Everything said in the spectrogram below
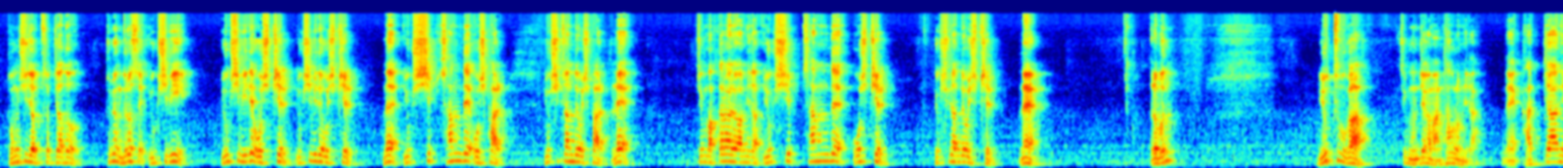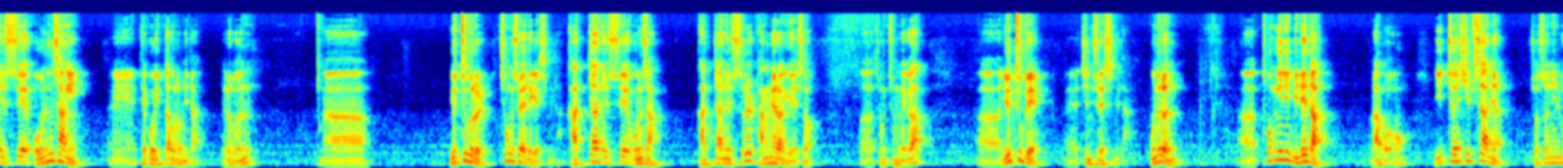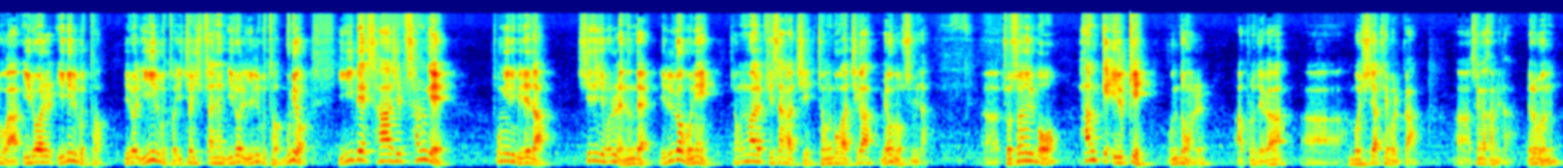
동시 접속자도 2명 늘었어요. 62. 62대 57. 62대 57. 네, 63대 58. 63대 58. 네. 지금 막 따라가려고 합니다. 63대 57. 63대 57. 네. 여러분, 유튜브가 지금 문제가 많다고 그럽니다. 네, 가짜 뉴스의 온상이 예, 되고 있다고 그럽니다. 여러분, 아, 유튜브를 청소해야 되겠습니다. 가짜 뉴스의 온상, 가짜 뉴스를 박멸하기 위해서 어, 정청래가 어, 유튜브에 예, 진출했습니다. 오늘은 어, 통일이 미래다라고 2014년 조선일보가 1월 1일부터 1월 2일부터 2014년 1월 1일부터 무려 243개 통일이 미래다 시리즈물을 냈는데 읽어보니 정말 기사가치, 정보가치가 매우 높습니다. 어, 조선일보 함께 읽기 운동을 앞으로 제가 어, 한번 시작해 볼까 어, 생각합니다. 여러분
